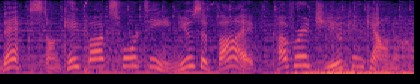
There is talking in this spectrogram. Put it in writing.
Next on KFOX 14, News at 5, coverage you can count on.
